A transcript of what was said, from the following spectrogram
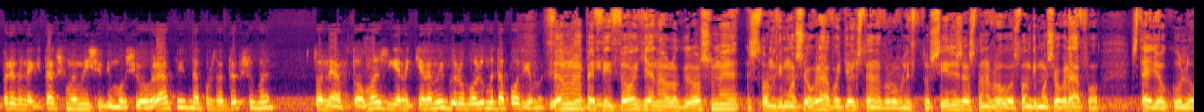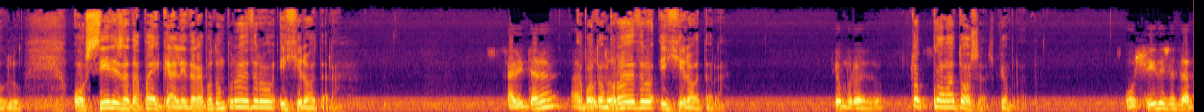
πρέπει να κοιτάξουμε εμείς οι δημοσιογράφοι να προστατεύσουμε τον εαυτό μας για να, και να μην πυροβολούμε τα πόδια μας. Θέλω να απευθυνθώ για να ολοκληρώσουμε στον δημοσιογράφο και όχι στον Ευρωβουλευτή του ΣΥΡΙΖΑ, στον, Ευρω... στον δημοσιογράφο Στέλιο Κούλογλου. Ο ΣΥΡΙΖΑ τα πάει καλύτερα από τον πρόεδρο ή χειρότερα; Καλύτερα από, τον, πρόεδρο ή χειρότερα; Ποιον πρόεδρο; Το κόμματό σας. Ποιον πρόεδρο; Ο ΣΥΡΙΖΑ τα,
